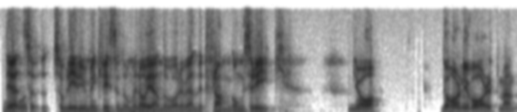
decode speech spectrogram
det, och, så, så, blir det ju, men kristendomen har ju ändå varit väldigt framgångsrik. Ja, det har den ju varit, men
